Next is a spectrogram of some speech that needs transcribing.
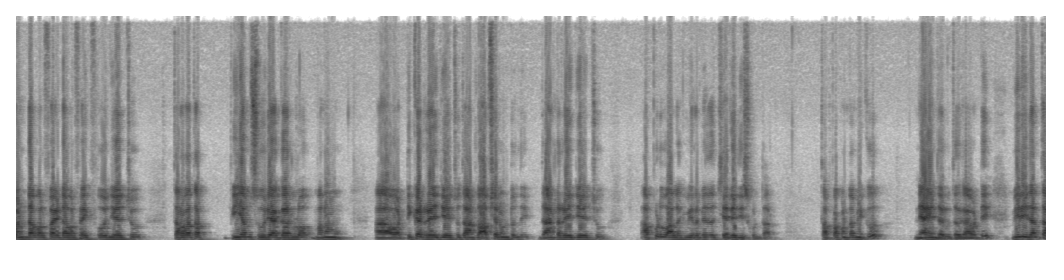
వన్ డబల్ ఫైవ్ డబల్ ఫైవ్కి ఫోన్ చేయొచ్చు తర్వాత పిఎం సూర్య గారిలో మనం టికెట్ రేజ్ చేయొచ్చు దాంట్లో ఆప్షన్ ఉంటుంది దాంట్లో రేజ్ చేయొచ్చు అప్పుడు వాళ్ళకి వీళ్ళ మీద చర్య తీసుకుంటారు. తప్పకుండా మీకు న్యాయం జరుగుతుంది కాబట్టి మీరు ఇదంతా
